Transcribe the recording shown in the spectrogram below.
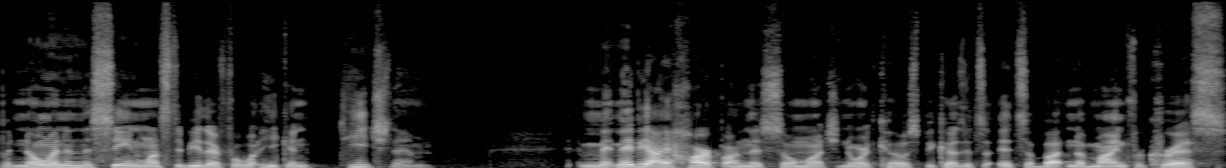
but no one in the scene wants to be there for what he can teach them. Maybe I harp on this so much, North Coast, because it's, it's a button of mine for Chris.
